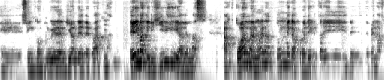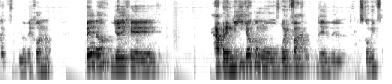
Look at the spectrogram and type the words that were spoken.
eh, sin concluir el guion de The Batman. Él iba a dirigir y además actuarla, ¿no? Era un megaproyecto ahí de, Ben Affleck, lo dejó, ¿no? Pero yo dije, aprendí yo como buen fan de, los cómics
